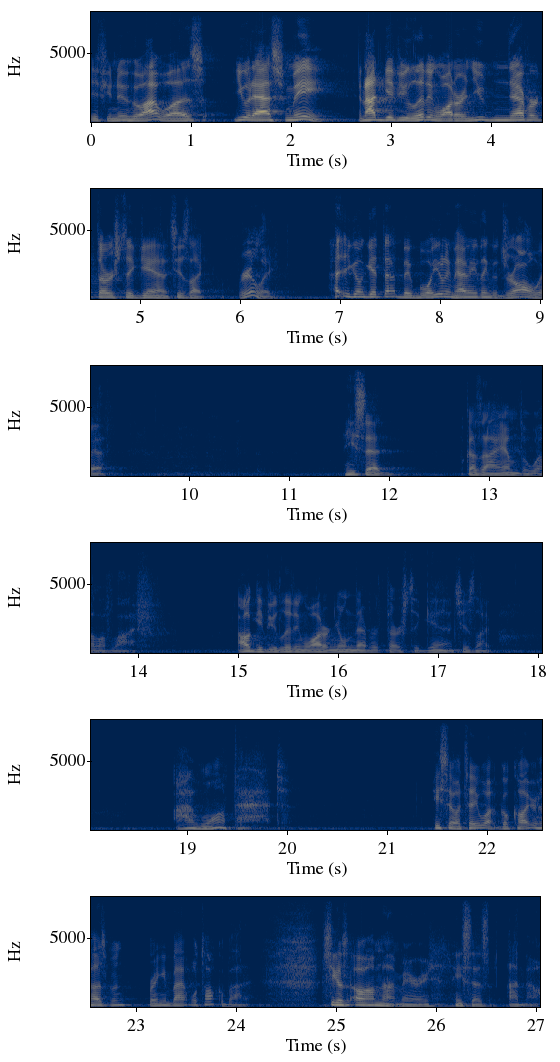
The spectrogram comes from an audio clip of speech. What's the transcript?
if you knew who I was, you would ask me, and I'd give you living water, and you'd never thirst again. And she's like, Really? How are you going to get that big boy? You don't even have anything to draw with. He said, Because I am the well of life. I'll give you living water, and you'll never thirst again. She's like, I want that. He said, I'll tell you what, go call your husband, bring him back, we'll talk about it. She goes, Oh, I'm not married. He says, I know.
